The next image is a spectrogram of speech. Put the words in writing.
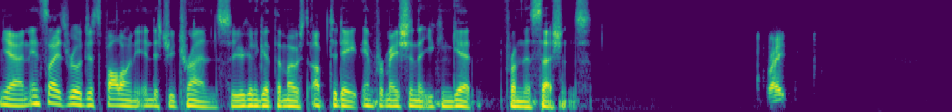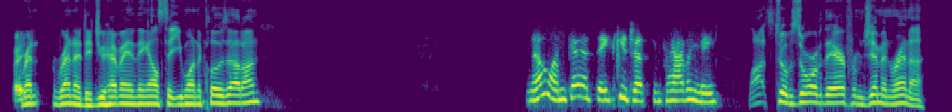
Yeah, and Insight is really just following the industry trends. So you're going to get the most up to date information that you can get from the sessions. Right. Right. Ren- Rena, did you have anything else that you want to close out on? No, I'm good. Thank you, Justin, for having me. Lots to absorb there from Jim and Rena.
